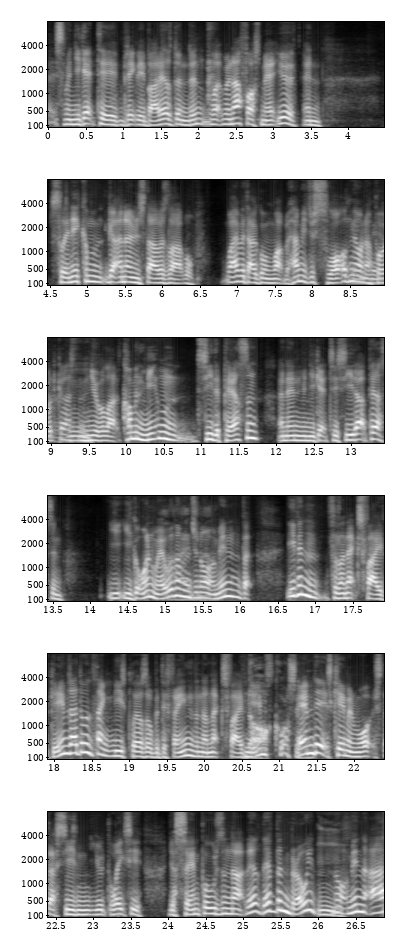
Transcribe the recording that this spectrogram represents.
it's when you get to break the barriers down. down like when I first met you and Slaney come got announced, I was like, well. Why would I go and work with him? He just slaughtered me on a podcast, and you were like, "Come and meet him, see the person." And then when you get to see that person, you, you go on well with them. Do you know what I mean? But even for the next five games, I don't think these players will be defined in the next five No, games. of course M dates came and watched this season. You'd like to see your Semples and that. They've they've been brilliant. You know mm. what I mean? I,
